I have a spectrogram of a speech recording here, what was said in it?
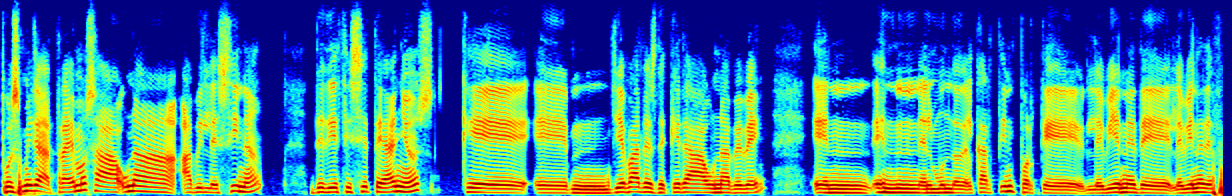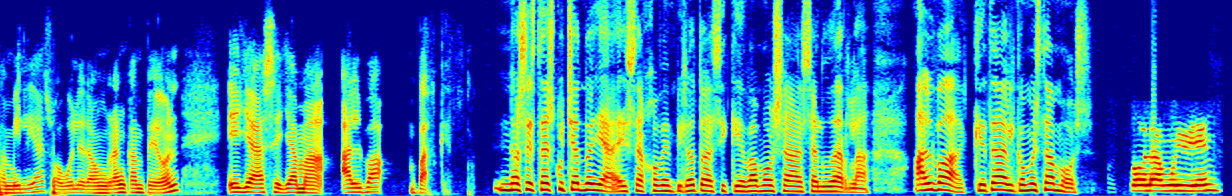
Pues mira, traemos a una avilesina de 17 años que em, lleva desde que era una bebé en, el mundo del karting porque le viene, de, le viene de familia, su abuelo era un gran campeón. Ella se llama Alba Vázquez. Nos está escuchando ya esa joven piloto, así que vamos a saludarla. Alba, ¿qué tal? ¿Cómo estamos? Hola, muy bien.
